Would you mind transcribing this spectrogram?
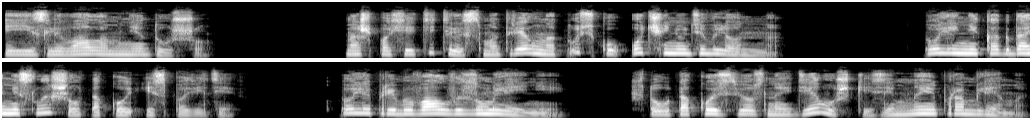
и изливала мне душу. Наш похититель смотрел на Туську очень удивленно. То ли никогда не слышал такой исповеди, то ли пребывал в изумлении, что у такой звездной девушки земные проблемы.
